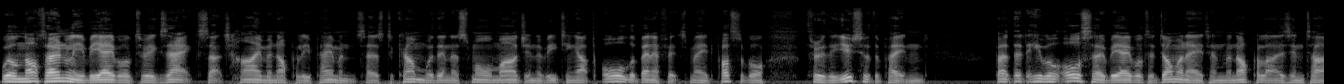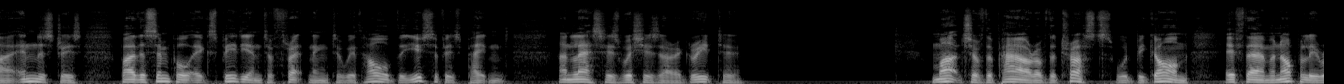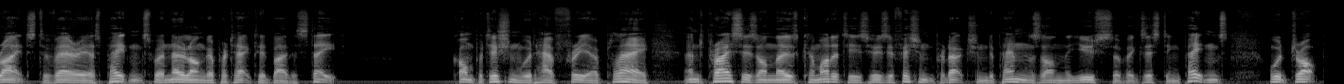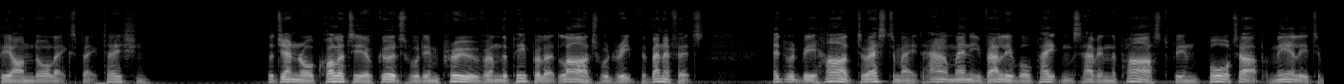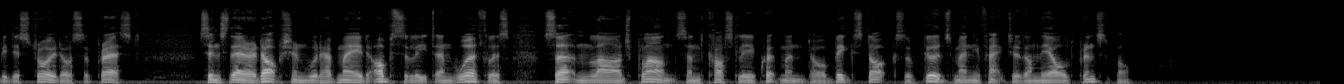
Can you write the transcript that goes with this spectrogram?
will not only be able to exact such high monopoly payments as to come within a small margin of eating up all the benefits made possible through the use of the patent, but that he will also be able to dominate and monopolize entire industries by the simple expedient of threatening to withhold the use of his patent unless his wishes are agreed to. Much of the power of the trusts would be gone if their monopoly rights to various patents were no longer protected by the state. Competition would have freer play, and prices on those commodities whose efficient production depends on the use of existing patents would drop beyond all expectation. The general quality of goods would improve, and the people at large would reap the benefits. It would be hard to estimate how many valuable patents have in the past been bought up merely to be destroyed or suppressed, since their adoption would have made obsolete and worthless certain large plants and costly equipment or big stocks of goods manufactured on the old principle.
